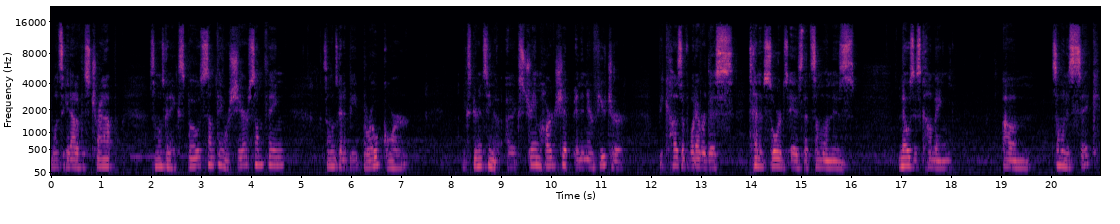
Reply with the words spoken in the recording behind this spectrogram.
wants to get out of this trap. Someone's going to expose something or share something. Someone's going to be broke or experiencing an extreme hardship in the near future because of whatever this Ten of Swords is that someone is knows is coming. Um, someone is sick.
